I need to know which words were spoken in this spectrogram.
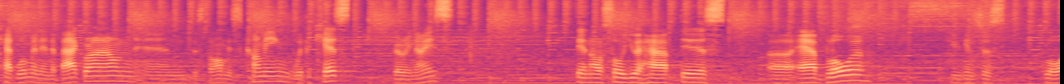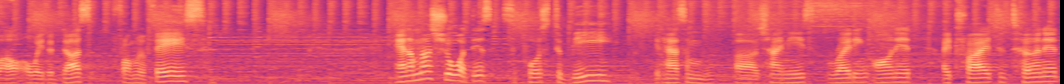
Catwoman in the background, and the storm is coming with a kiss. Very nice. Then also, you have this uh, air blower. You can just blow out away the dust from her face. And I'm not sure what this is supposed to be. It has some uh, Chinese writing on it. I tried to turn it,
